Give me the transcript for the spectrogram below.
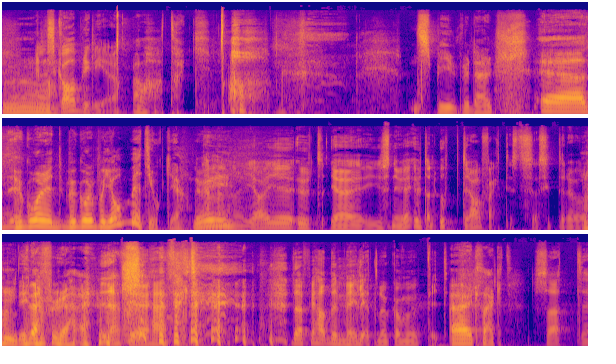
Mm. Eller ska briljera. Ja, tack. Oh. Spyr där. Eh, hur, går det, hur går det på jobbet Jocke? Du är, Ja, ju- jag är ju ut, jag, just nu är jag utan uppdrag faktiskt. Så jag sitter och... Mm, det är därför du är här. Det är därför jag är här faktiskt. därför jag hade möjligheten att komma upp hit. Ja, exakt. Så att eh,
